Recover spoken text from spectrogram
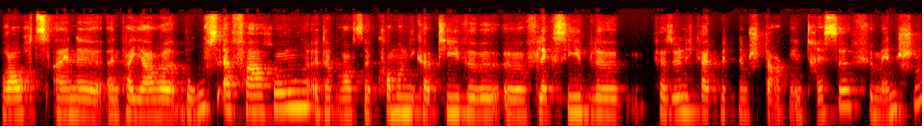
braucht es ein paar Jahre Berufserfahrung, äh, da braucht es eine kommunikative, äh, flexible Persönlichkeit mit einem starken Interesse für Menschen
